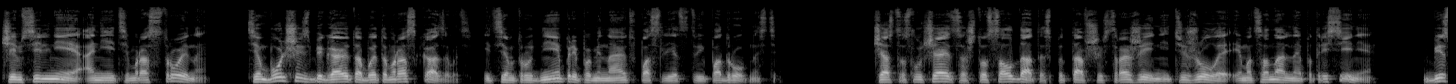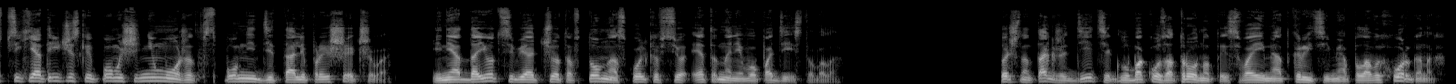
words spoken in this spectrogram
Чем сильнее они этим расстроены, тем больше избегают об этом рассказывать, и тем труднее припоминают впоследствии подробности. Часто случается, что солдат, испытавший в сражении тяжелое эмоциональное потрясение, без психиатрической помощи не может вспомнить детали происшедшего, и не отдает себе отчета в том, насколько все это на него подействовало. Точно так же дети, глубоко затронутые своими открытиями о половых органах,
